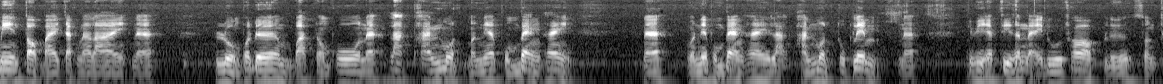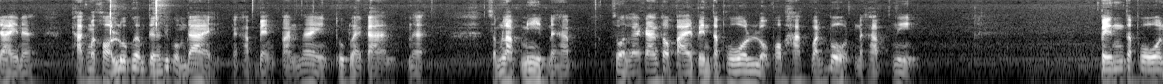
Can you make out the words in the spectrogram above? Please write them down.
มีนตอกใบจากนารายนะ หลวงพ่อเดิมวัดหนองโพนะหลักพันหมดวันนี้ผมแบ่งให้นะวันนี้ผมแบ่งให้หลักพันหมดทุกเล่มนะพีพีเอฟซีท่านไหนดูชอบหรือสนใจนะ ทักมาขอรูปเพิ่มเติมที่ผมได้นะครับ แบ่งปันให้ทุกรายการนะสำหรับมีดนะครับ ส่วนรายการต่อไปเป็นตะโพนหลวงพ่อพักวัดโบสถ์นะครับ นี่ เป็นตะโพน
